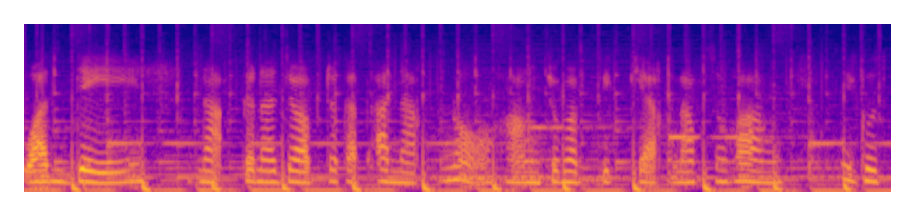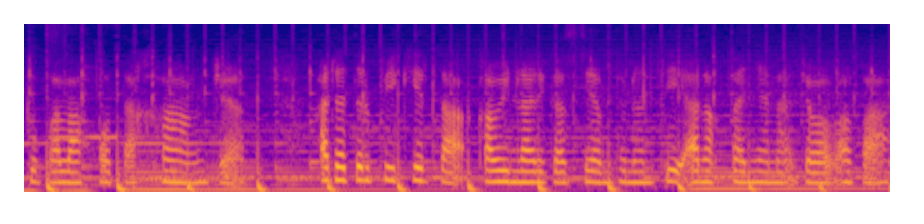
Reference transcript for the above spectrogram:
one day nak kena jawab dekat anak. No hang cuma fikir nafsu hang ikut kepala kotak hang je. Ada terfikir tak kawin lari kasiam tu nanti anak tanya nak jawab apa?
